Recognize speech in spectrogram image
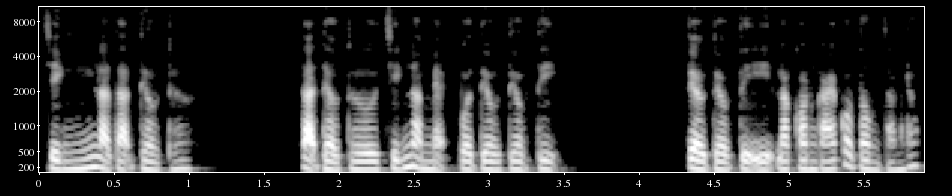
Chính là tạ tiểu thư. Tạ tiểu thư chính là mẹ của tiểu tiểu tị. Tiểu tiểu tị là con gái của Tổng Giám Đốc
